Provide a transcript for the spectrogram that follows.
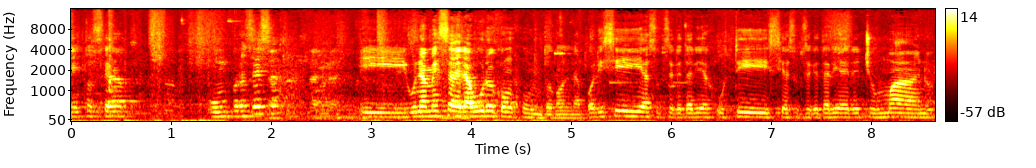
Que esto sea un proceso y una mesa de laburo conjunto con la policía, subsecretaría de justicia, subsecretaría de derechos humanos,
